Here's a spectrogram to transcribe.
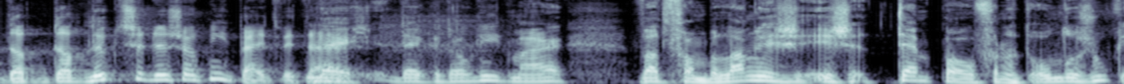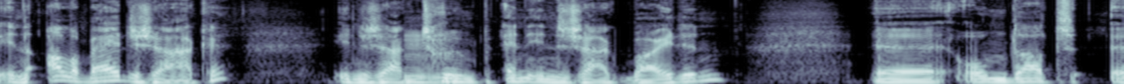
dat, dat lukt ze dus ook niet bij het Witte Huis. Nee, ik denk het ook niet. Maar wat van belang is, is het tempo van het onderzoek in allebei de zaken. In de zaak Trump en in de zaak Biden. Eh, omdat eh,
